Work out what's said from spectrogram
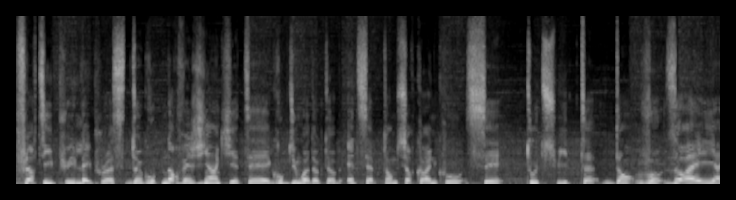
Flirty puis Laypress, deux groupes norvégiens qui étaient groupe du mois d'octobre et de septembre sur Korenko, c'est tout de suite dans vos oreilles.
